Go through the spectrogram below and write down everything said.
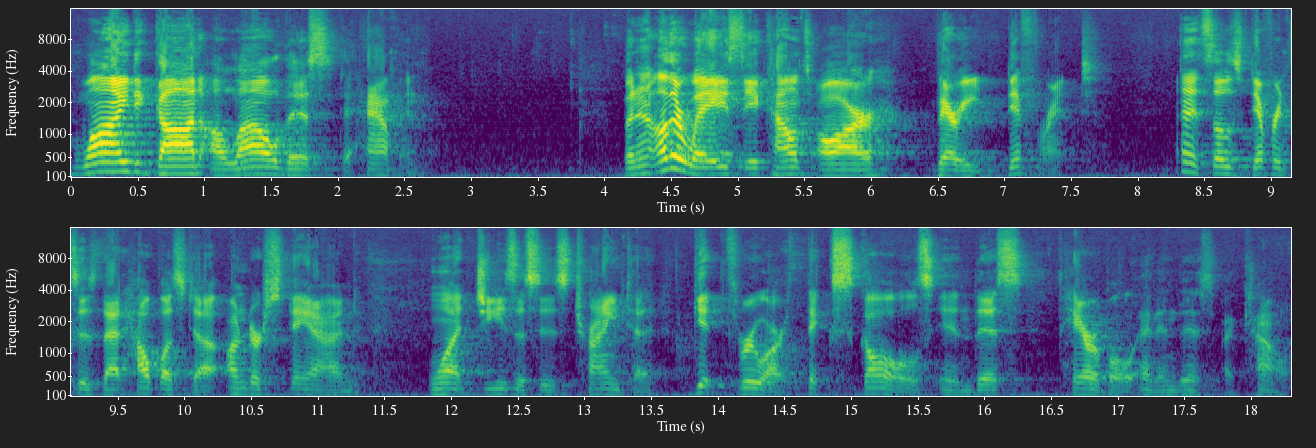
Why did God allow this to happen? But in other ways, the accounts are very different. And it's those differences that help us to understand what Jesus is trying to get through our thick skulls in this parable and in this account.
